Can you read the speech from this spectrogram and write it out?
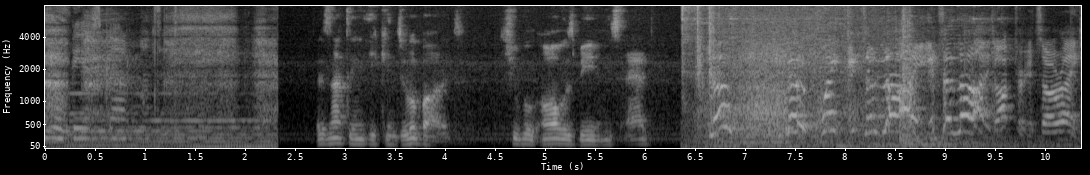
will be as God wants it to be. There's nothing he can do about it. She will always be in his head. No! No! Wait! It's a lie! It's a lie! Doctor, it's all right.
